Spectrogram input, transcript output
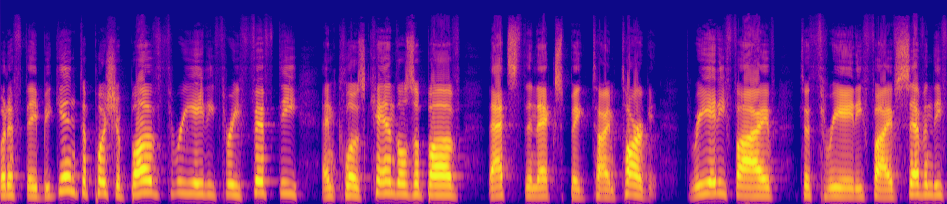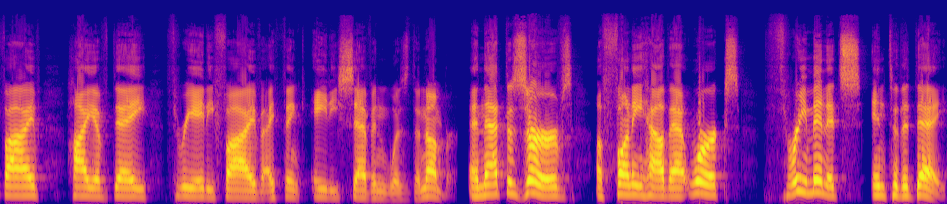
but if they begin to push above 383.50 and close candles above, that's the next big time target. 385 to 385.75, high of day 385, I think 87 was the number. And that deserves a funny how that works 3 minutes into the day.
